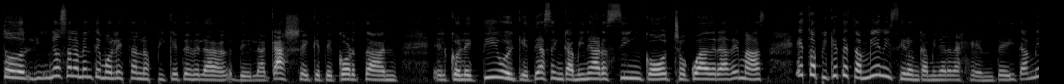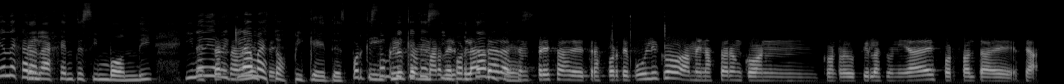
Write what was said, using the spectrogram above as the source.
todo y no solamente molestan los piquetes de la, de la calle que te cortan el colectivo y que te hacen caminar cinco, ocho cuadras de más, estos piquetes también hicieron caminar a la gente y también dejaron Sí. a la gente sin bondi y nadie reclama estos piquetes porque son piquetes en Mar del importantes. Plata las empresas de transporte público amenazaron con, con reducir las unidades por falta de, o sea,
